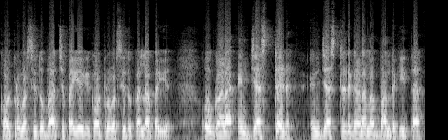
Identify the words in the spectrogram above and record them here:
ਕੰਟਰੋਵਰਸੀ ਤੋਂ ਬਾਅਦ ਚ ਪਾਈ ਹੈ ਕਿ ਕੰਟਰੋਵਰਸੀ ਤੋਂ ਪਹਿਲਾਂ ਪਾਈ ਹੈ। ਉਹ ਗਾਣਾ ਇੰਜਸਟਡ ਇੰਜਸਟਡ ਗਾਣਾ ਮੈਂ ਬੰਦ ਕੀਤਾ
